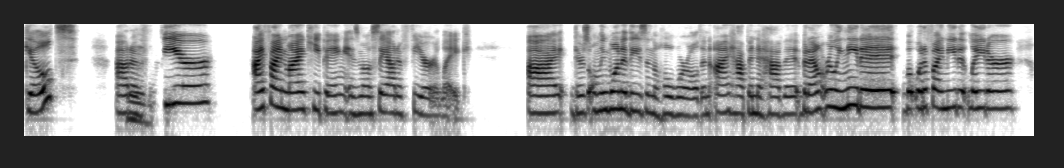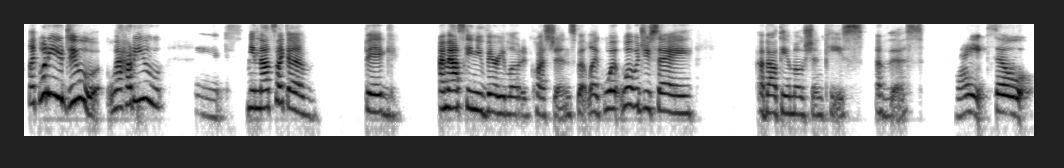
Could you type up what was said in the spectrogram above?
guilt, out of fear? I find my keeping is mostly out of fear. Like I there's only one of these in the whole world and I happen to have it, but I don't really need it. But what if I need it later? Like what do you do? How do you I mean that's like a big I'm asking you very loaded questions, but like what what would you say about the emotion piece of this? Right. So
